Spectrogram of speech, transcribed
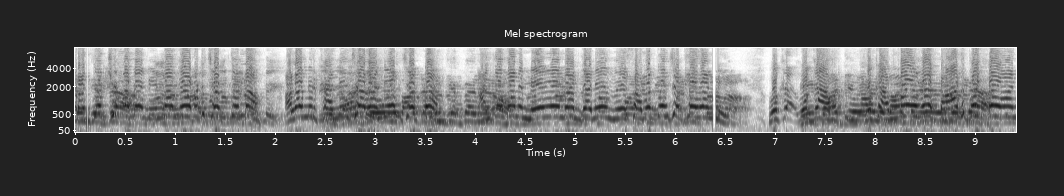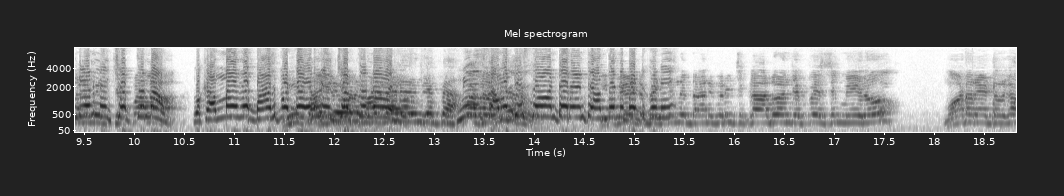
ప్రత్యక్షంగా మేము విన్నాం కాబట్టి చెప్తున్నాం. అలా మీరు ఖండించాలండి అని చెప్పాం అంతేగాని మేమేం దాన్ని మేము సమర్థించట్లేదండి. ఒక ఒక ఒక అమ్మాయిగా బాధపడ్డామండి అని మేము చెప్తున్నాం. ఒక అమ్మాయిగా బాధపడ్డామని మేము చెప్తున్నాం అది మీరు సమర్థిస్తాం అంటారంటే అందరిని పట్టుకొని? దాని గురించి కాదు అని చెప్పేసి మీరు మోడరేటర్గా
